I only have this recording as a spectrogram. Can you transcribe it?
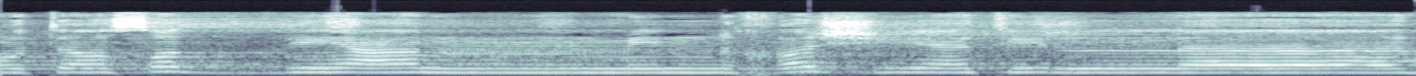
متصدعا من خشية الله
